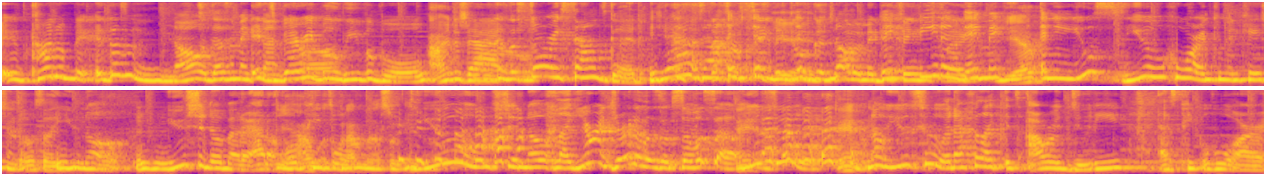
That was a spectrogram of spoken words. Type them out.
it kind of make it doesn't. no it doesn't make It's sense very bro. believable. I just that because the story sounds good. It, Yes, it that's what I'm saying. They do a good job of making they things feed and like- they make. Yep. And you, you who are in communications also, you mm-hmm. know, mm-hmm. you should know better. Out of Yeah, all I people, was, but I'm not so good. you should know. Like you're in journalism, so what's up? you too. Damn. No, you too. And I feel like it's our duty as people who are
